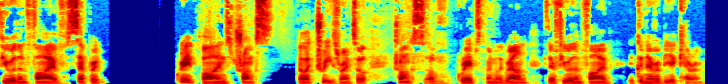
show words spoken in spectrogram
Fewer than five separate grape vines, trunks, they're like trees, right? So trunks of grapes coming to the ground, if they're fewer than five, it could never be a kerem.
